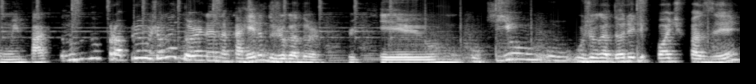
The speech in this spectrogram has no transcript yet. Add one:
com o impacto no, no próprio jogador, né, na carreira do jogador, porque o, o que o, o, o, jogador ele pode fazer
